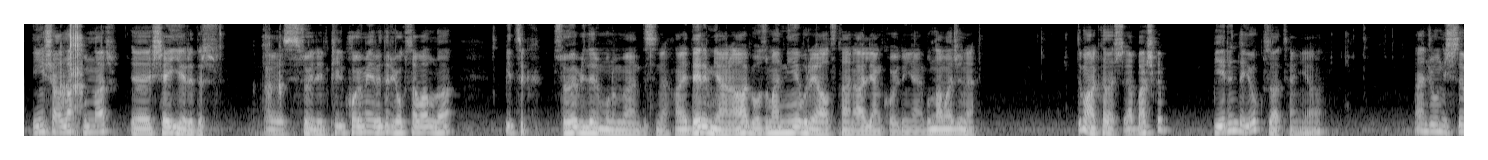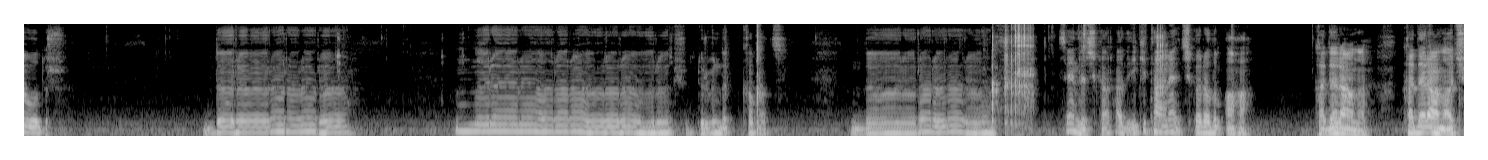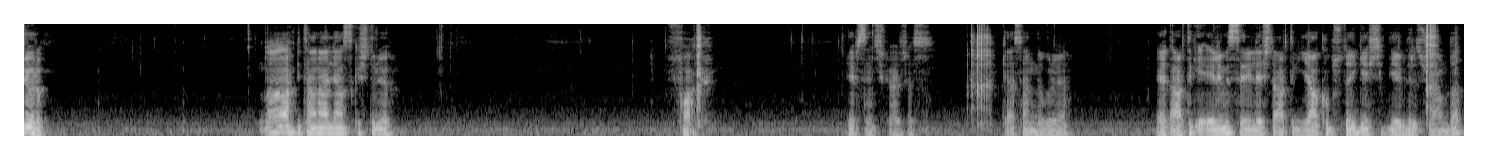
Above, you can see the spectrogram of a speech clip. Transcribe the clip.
İnşallah bunlar e, şey yeridir. E, siz söyleyin pil koyma yeridir yoksa valla bir tık sövebilirim bunun mühendisine. Hani derim yani abi o zaman niye buraya 6 tane alyan koydun yani? Bunun amacı ne? Değil mi arkadaşlar? Ya başka bir yerinde yok zaten ya. Bence onun işlevi odur. Darararara. Darararara. Şu dürbünü de kapat. Sen de çıkar. Hadi iki tane çıkaralım. Aha. Kader anı. Kader anı açıyorum. Ah bir tane alyan sıkıştırıyor. Fuck. Hepsini çıkaracağız. Gel sen de buraya. Evet artık e- elimiz serileşti. Artık Yakup Usta'yı geçtik diyebiliriz şu anda.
